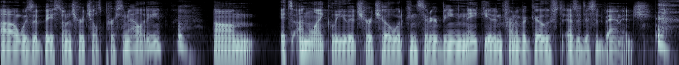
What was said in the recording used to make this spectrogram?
uh, was that based on Churchill's personality, um, it's unlikely that Churchill would consider being naked in front of a ghost as a disadvantage.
